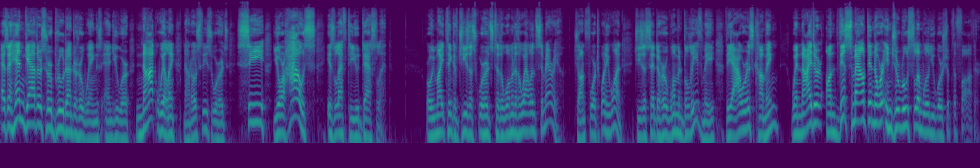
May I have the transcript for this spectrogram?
As a hen gathers her brood under her wings, and you were not willing, now notice these words, see, your house is left to you desolate. Or we might think of Jesus' words to the woman of the well in Samaria. John 4 21. Jesus said to her, Woman, believe me, the hour is coming when neither on this mountain nor in Jerusalem will you worship the Father.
